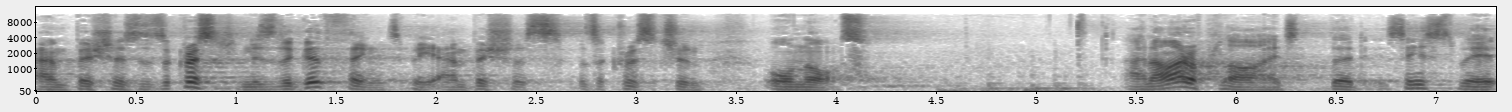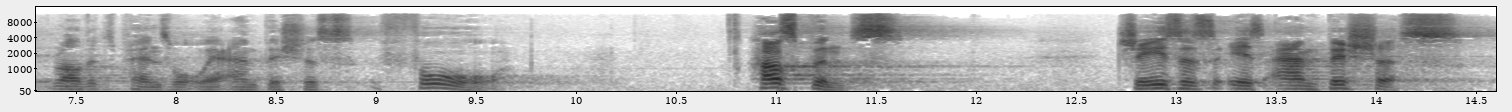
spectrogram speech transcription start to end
ambitious as a Christian. Is it a good thing to be ambitious as a Christian or not? And I replied that it seems to me it rather depends what we're ambitious for. Husbands, Jesus is ambitious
